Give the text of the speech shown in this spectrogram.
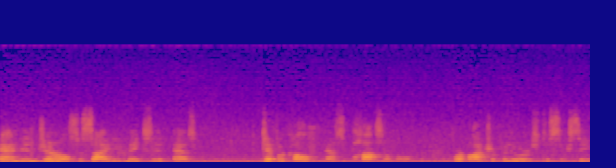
and in general society makes it as difficult as possible for entrepreneurs to succeed.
